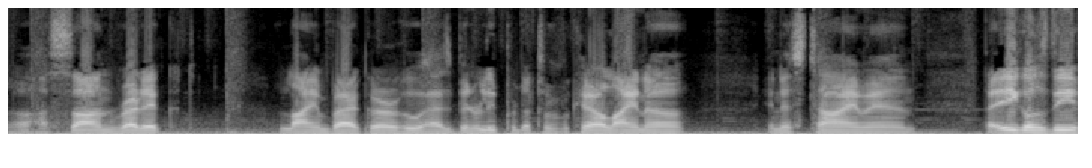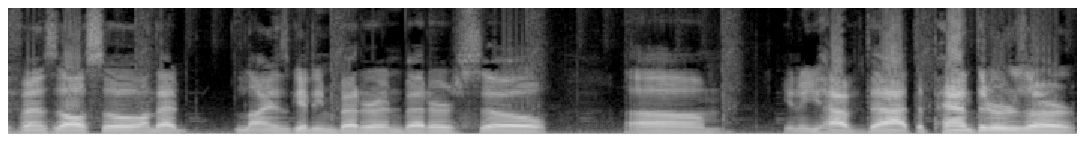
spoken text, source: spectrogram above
uh, Haason Reddick, linebacker, who has been really productive for Carolina in his time, and the Eagles' defense also on that line is getting better and better. So um, you know, you have that. The Panthers are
